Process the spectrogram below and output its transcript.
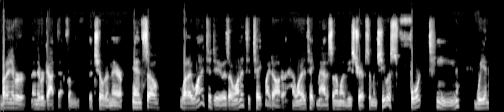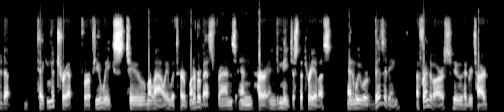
But I never, I never got that from the children there. And so, what I wanted to do is I wanted to take my daughter. I wanted to take Madison on one of these trips. And when she was 14, we ended up taking a trip for a few weeks to Malawi with her, one of her best friends, and her, and me, just the three of us. And we were visiting a friend of ours who had retired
